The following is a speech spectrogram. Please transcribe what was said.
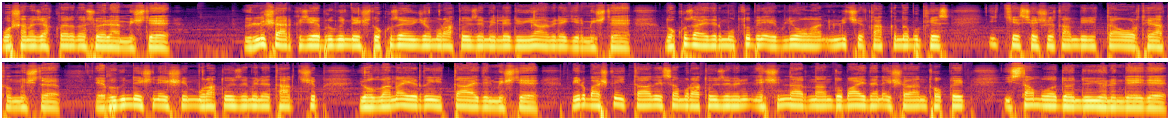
boşanacakları da söylenmişti. Ünlü şarkıcı Ebru Gündeş 9 ay önce Murat Özdemir ile dünya evine girmişti. 9 aydır mutlu bir evliliği olan ünlü çift hakkında bu kez ilk kez şaşırtan bir iddia ortaya atılmıştı. Ebru Gündeş'in eşi Murat Özdemir ile tartışıp yollarını ayırdığı iddia edilmişti. Bir başka iddiada ise Murat Özdemir'in eşinin ardından Dubai'den eşyalarını toplayıp İstanbul'a döndüğü yönündeydi.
